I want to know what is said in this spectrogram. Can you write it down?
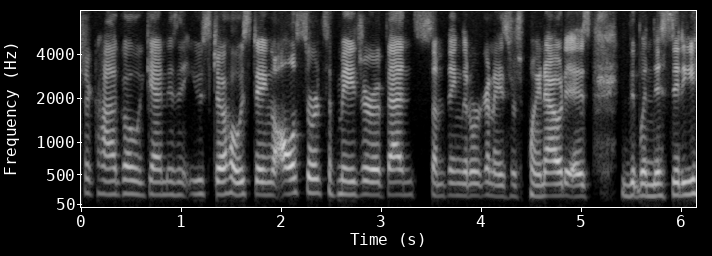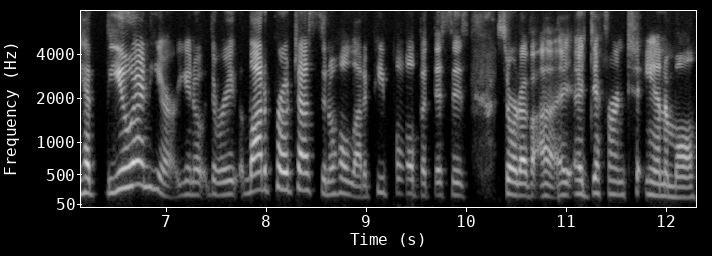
Chicago, again, isn't used to hosting all sorts of major events. Something that organizers point out is that when the city had the UN here, you know, there were a lot of protests and a whole lot of people, but this is sort of a, a different animal.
